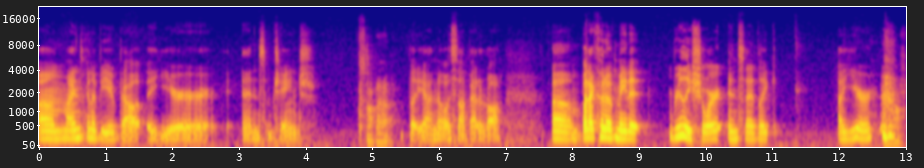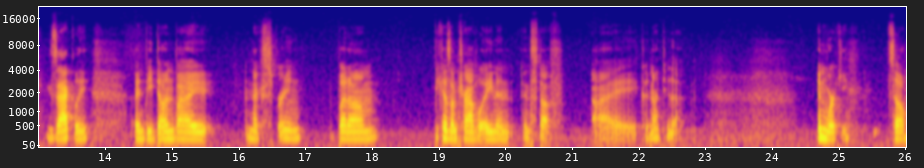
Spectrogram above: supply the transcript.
Um, mine's gonna be about a year and some change. It's not bad. But yeah, no, it's not bad at all. Um, but I could have made it really short and said like a year Yeah. exactly and be done by next spring. But um because I'm traveling and, and stuff, I could not do that. And working. So,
